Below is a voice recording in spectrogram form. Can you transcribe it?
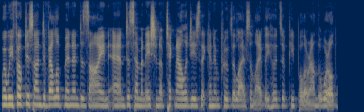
where we focus on development and design and dissemination of technologies that can improve the lives and livelihoods of people around the world.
